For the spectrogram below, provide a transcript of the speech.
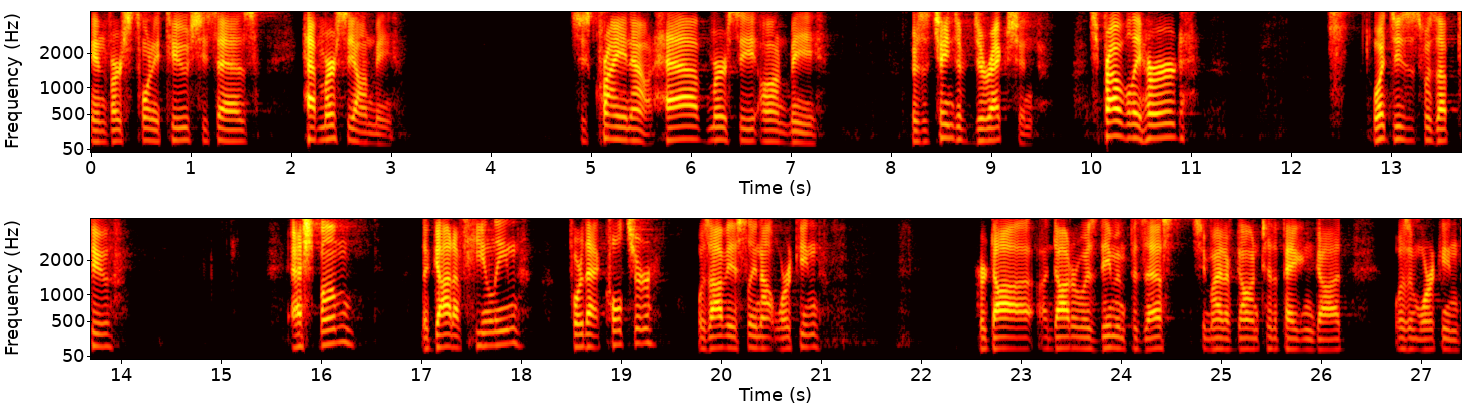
in verse 22, she says, Have mercy on me. She's crying out, Have mercy on me. There's a change of direction. She probably heard what Jesus was up to. Eshmun, the God of healing, for that culture was obviously not working. Her da- daughter was demon possessed. She might have gone to the pagan god, wasn't working.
